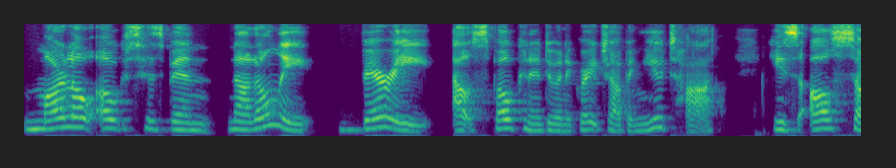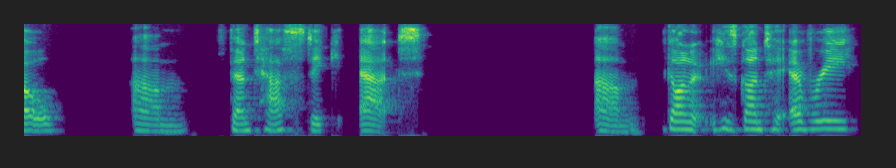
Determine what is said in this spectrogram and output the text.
Marlo Oaks has been not only very outspoken and doing a great job in Utah, he's also um, fantastic at um, gone. He's gone to every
